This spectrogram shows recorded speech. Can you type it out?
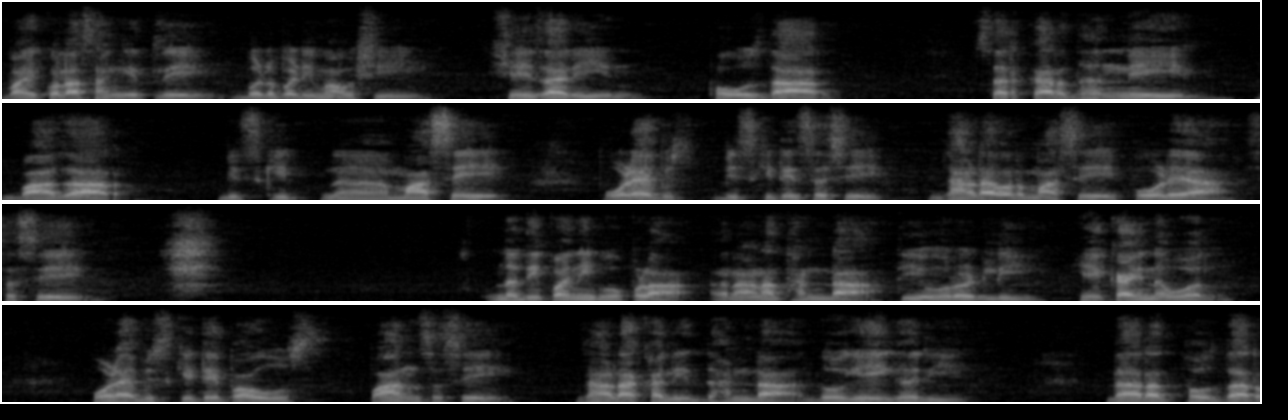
बायकोला सांगितले बडबडी मावशी शेजारीन फौजदार सरकार धन नेईल बाजार बिस्किट मासे पोळ्या बिस् बिस्किटे ससे झाडावर मासे पोळ्या ससे नदी पाणी भोपळा रानात थंडा ती ओरडली हे काय नवल? पोळ्या बिस्किटे पाऊस पान ससे झाडाखाली धांडा दोघेही घरी. दारात फौजदार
